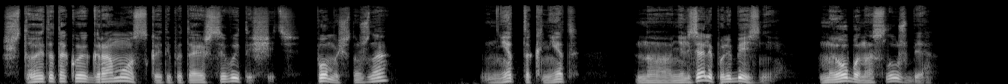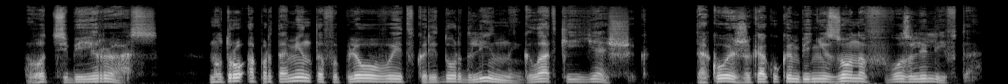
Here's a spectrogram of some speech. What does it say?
Что это такое громоздкое ты пытаешься вытащить? Помощь нужна? Нет так нет. Но нельзя ли полюбезнее? Мы оба на службе. Вот тебе и раз. Нутро апартаментов выплевывает в коридор длинный, гладкий ящик. Такой же, как у комбинезонов возле лифта.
